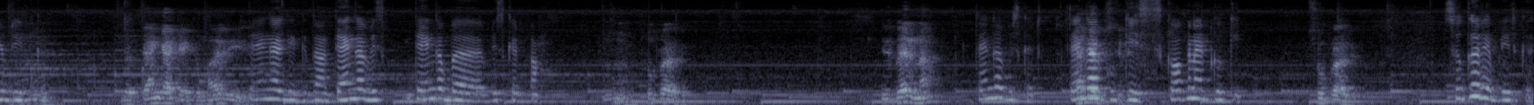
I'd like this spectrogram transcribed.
எப்படி இருக்கு? இந்த தேங்காய் கேக்கு மாதிரி. தேங்காய் கேக்கு தான். தேங்காய் பிஸ் தேங்காய் ப- பிஸ்கட் தான். சூப்பராக இருக்கு. இது பேர் என்ன? தேங்காய் பிஸ்கட். தேங்காய். குக்கீஸ். Coconut cookie. சூப்பராக இருக்கு. சுகர் எப்படி இருக்கு?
